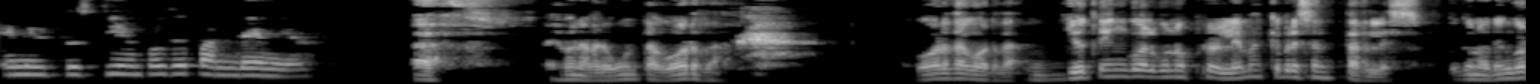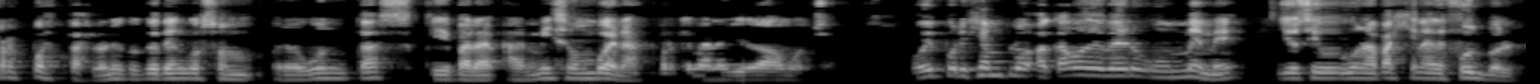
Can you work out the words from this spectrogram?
en estos tiempos de pandemia? es una pregunta gorda. Gorda, gorda. Yo tengo algunos problemas que presentarles, porque no tengo respuestas. Lo único que tengo son preguntas que para mí son buenas, porque me han ayudado mucho. Hoy, por ejemplo, acabo de ver un meme. Yo sigo una página de fútbol.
